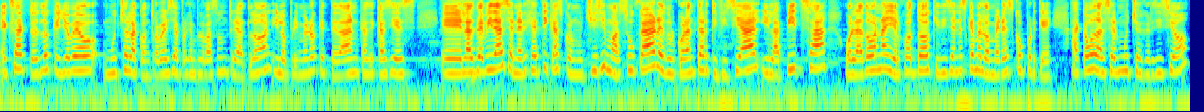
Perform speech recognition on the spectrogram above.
Exacto, es lo que yo veo mucho la controversia. Por ejemplo, vas a un triatlón y lo primero que te dan casi casi es eh, las bebidas energéticas con muchísimo azúcar, edulcorante artificial y la pizza o la dona y el hot dog y dicen es que me lo merezco porque acabo de hacer mucho ejercicio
